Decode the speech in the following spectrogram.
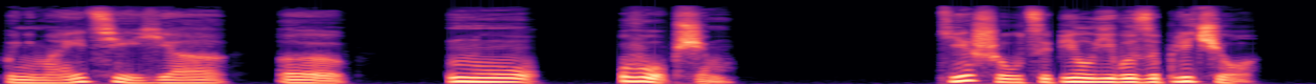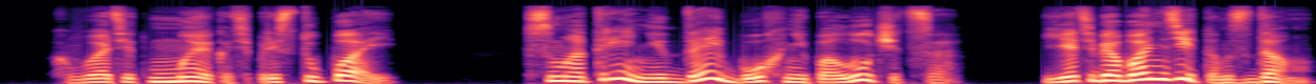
Понимаете, я... Э, ну, в общем...» Кеша уцепил его за плечо. «Хватит мэкать, приступай! Смотри, не дай бог не получится! Я тебя бандитам сдам!»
